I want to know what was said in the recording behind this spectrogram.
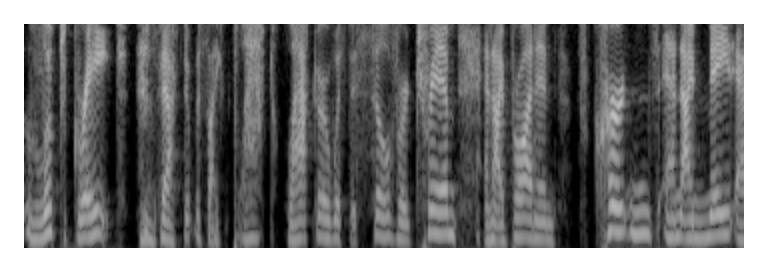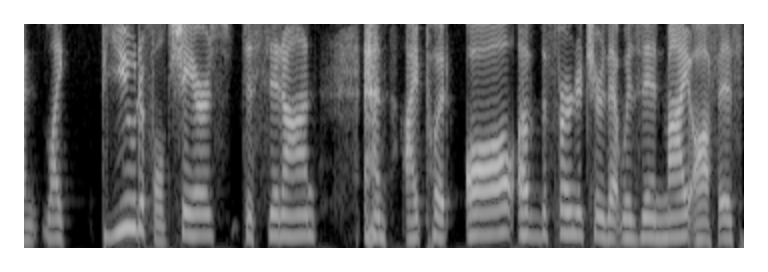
Looked great. In fact, it was like black lacquer with the silver trim. And I brought in curtains and I made, and like beautiful chairs to sit on. And I put all of the furniture that was in my office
